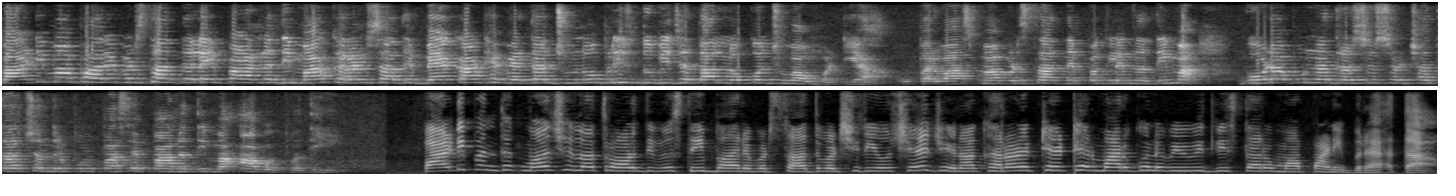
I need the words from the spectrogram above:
પાર્ટીમાં ભારે વરસાદને લઈ પાર નદીમાં કરંટ સાથે બે કાંઠે વહેતા જૂનો બ્રિજ ડૂબી જતા લોકો જોવા ઉમટ્યા ઉપરવાસમાં વરસાદને પગલે નદીમાં ગોળાપુરના દ્રશ્યો સર્જાતા ચંદ્રપુર પાસે પા નદીમાં આવક વધી. પારડી પંથકમાં છેલ્લા ત્રણ દિવસથી ભારે વરસાદ વરસી રહ્યો છે, જેના કારણે ઠેર ઠેર માર્ગો અને વિવિધ વિસ્તારોમાં પાણી ભરાયા હતા.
